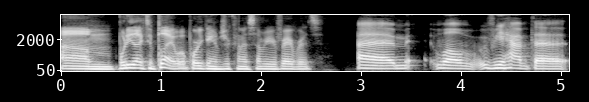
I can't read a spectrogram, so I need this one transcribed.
um, what do you like to play? What board games are kind of some of your favorites? Um, well, we have the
